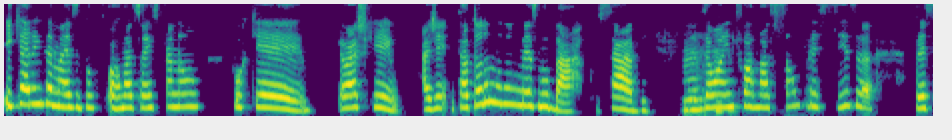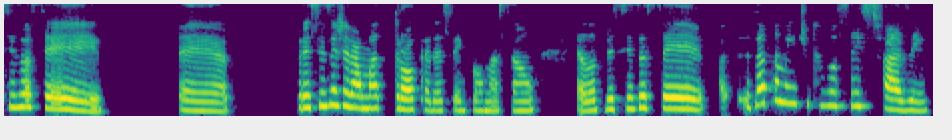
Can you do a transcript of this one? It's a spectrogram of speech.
e querem ter mais informações para não. Porque eu acho que a gente tá todo mundo no mesmo barco, sabe? Uhum. Então a informação precisa precisa ser é, precisa gerar uma troca dessa informação. Ela precisa ser exatamente o que vocês fazem,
